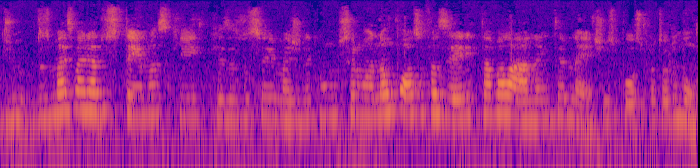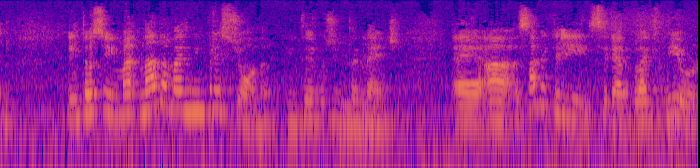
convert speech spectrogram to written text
de, dos mais variados temas que, que às vezes você imagina que um ser humano não possa fazer e estava lá na internet, exposto para todo mundo. Então, assim, nada mais me impressiona em termos de uhum. internet. Uhum. É, a, sabe aquele seriado Black Mirror?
